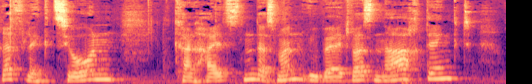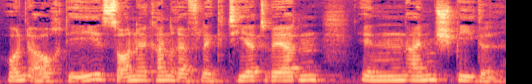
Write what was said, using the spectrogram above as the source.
Reflexion kann heißen, dass man über etwas nachdenkt und auch die Sonne kann reflektiert werden in einem Spiegel.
